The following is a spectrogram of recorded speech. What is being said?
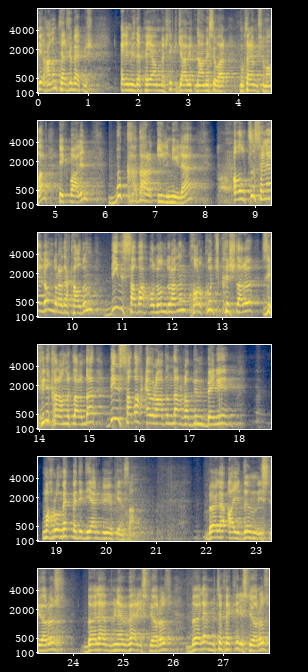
bir hanım tercüme etmiş. Elimizde Peyam Meşrik Cavit namesi var muhterem Müslümanlar. İkbal'in bu kadar ilmiyle 6 sene Londra'da kaldım. Bir sabah o Londra'nın korkunç kışları, zifiri karanlıklarında bir sabah evradından Rabbim beni mahrum etmedi diyen büyük insan. Böyle aydın istiyoruz, böyle münevver istiyoruz, böyle mütefekkir istiyoruz,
